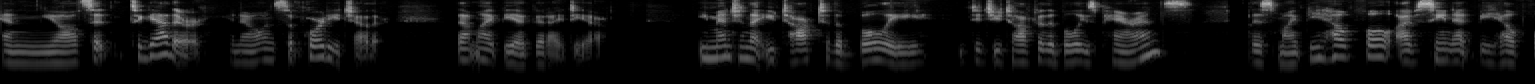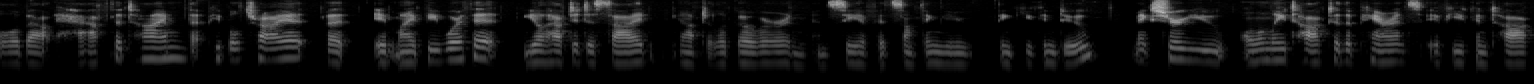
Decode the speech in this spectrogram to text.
can you all sit together, you know, and support each other? That might be a good idea. You mentioned that you talked to the bully. Did you talk to the bully's parents? This might be helpful. I've seen it be helpful about half the time that people try it, but it might be worth it. You'll have to decide. You'll have to look over and, and see if it's something you think you can do. Make sure you only talk to the parents if you can talk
